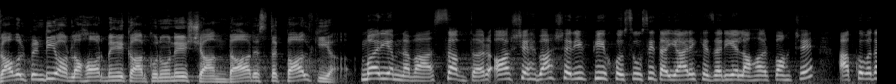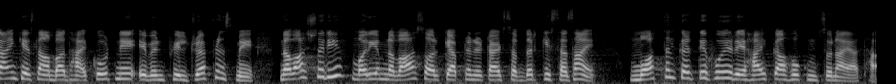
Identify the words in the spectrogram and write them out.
راول پنڈی اور لاہور میں کارکنوں نے شاندار استقبال کیا۔ مریم نواز، صفدر اور شہباز شریف بھی خصوصی تیاری کے ذریعے لاہور پہنچے۔ آپ کو بتائیں کہ اسلام آباد ہائی کورٹ نے ایون فیلڈ ریفرنس میں نواز شریف، مریم نواز اور کیپٹن ریٹائرڈ صفدر کی سزائیں معطل کرتے ہوئے رہائی کا حکم سنایا تھا۔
